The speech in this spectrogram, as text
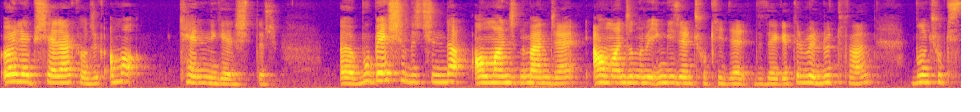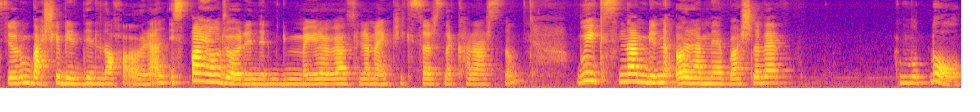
Öyle bir şeyler kalacak ama kendini geliştir. E, bu 5 yıl içinde Almancanı bence, Almancanı ve İngilizceni çok iyi dize getir ve lütfen bunu çok istiyorum. Başka bir dil daha öğren. İspanyolca öğrenirim gibime göre ve Flamenco ikisi arasında kararsın. Bu ikisinden birini öğrenmeye başla ve mutlu ol.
